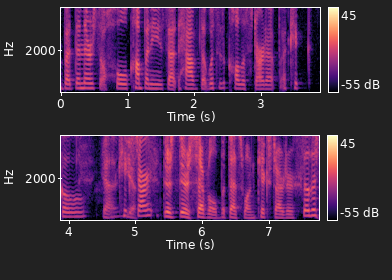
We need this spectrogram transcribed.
but then there's a whole companies that have the what's it called a startup a kick go yeah kickstart. Yeah. There's there's several, but that's one Kickstarter. So there's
